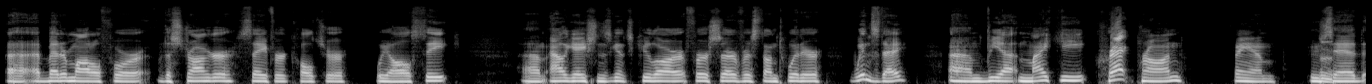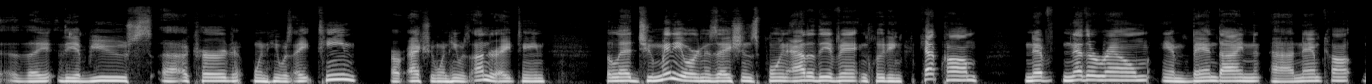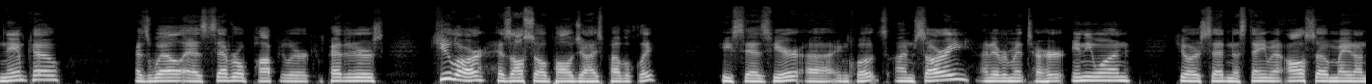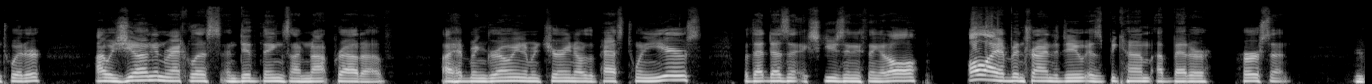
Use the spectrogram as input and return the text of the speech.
uh, a better model for the stronger, safer culture we all seek. Um, allegations against Cuellar first surfaced on Twitter Wednesday um, via Mikey Crackprawn fam, who Hmm. said the the abuse uh, occurred when he was 18, or actually when he was under 18, that led to many organizations pulling out of the event, including Capcom, Nev- NetherRealm, and Bandai uh, Namco, Namco, as well as several popular competitors. Cuellar has also apologized publicly. He says here, uh, in quotes, I'm sorry. I never meant to hurt anyone. Cuellar said in a statement also made on Twitter, I was young and reckless and did things I'm not proud of. I have been growing and maturing over the past 20 years, but that doesn't excuse anything at all. All I have been trying to do is become a better person.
